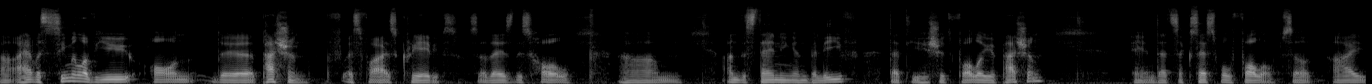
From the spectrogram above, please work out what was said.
uh, I have a similar view on the passion as far as creatives. So there's this whole um, understanding and belief that you should follow your passion and that success will follow. So I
